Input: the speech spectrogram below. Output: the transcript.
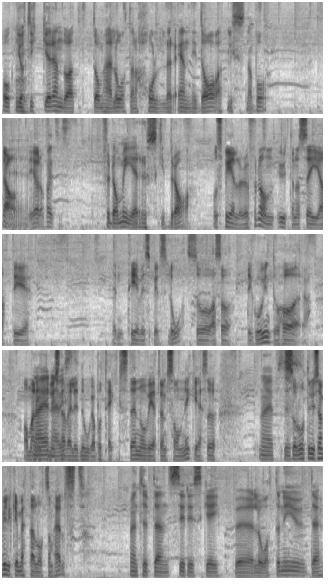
Och jag Mm. tycker ändå att de här låtarna håller än idag att lyssna på. Ja, Eh. det gör de faktiskt. För de är ruskigt bra. Och spelar du för någon utan att säga att det är en tv-spelslåt så alltså, det går ju inte att höra. Om man Nej, inte nej, lyssnar visst. väldigt noga på texten och vet vem Sonic är så, Nej, så låter det som vilken metal-låt som helst. Men typ den Cityscape-låten är ju, där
